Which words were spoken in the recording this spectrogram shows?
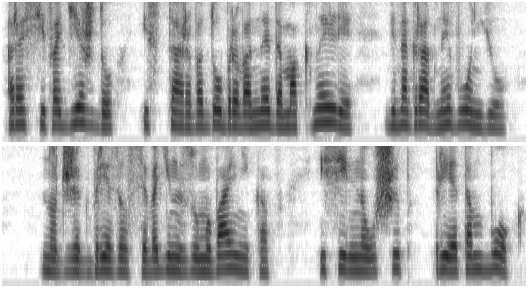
оросив одежду из старого доброго Неда Макнелли виноградной вонью. Но Джек врезался в один из умывальников и сильно ушиб при этом бок.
